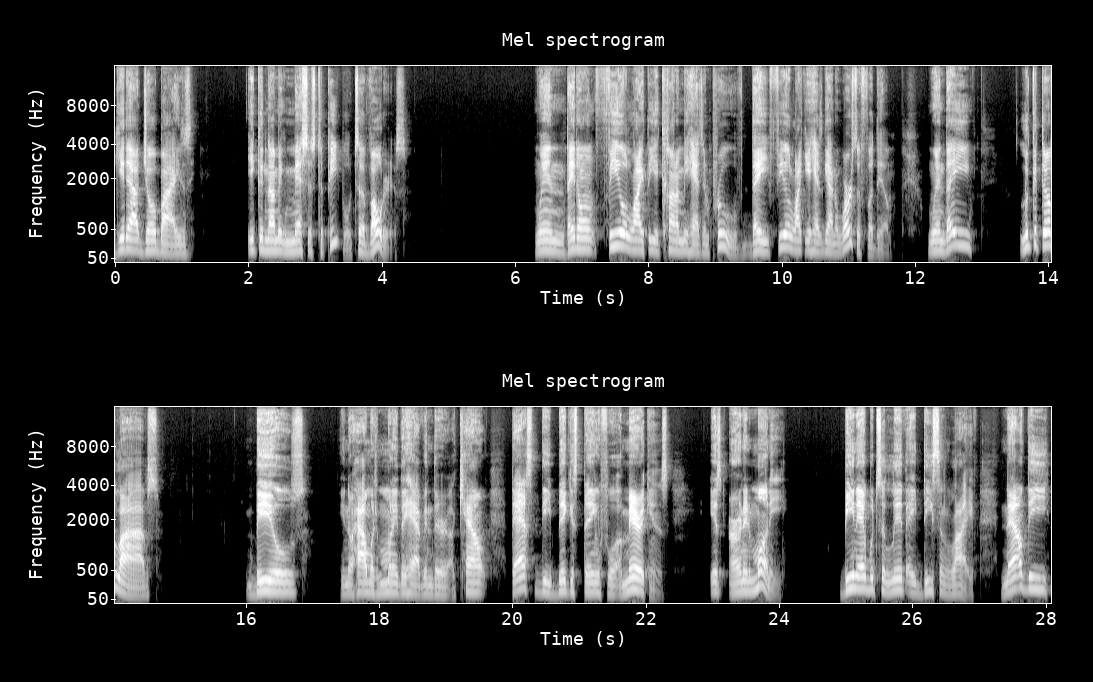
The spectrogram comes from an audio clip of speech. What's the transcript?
get out Joe Biden's economic message to people, to voters when they don't feel like the economy has improved. They feel like it has gotten worse for them. When they look at their lives, bills, you know, how much money they have in their account, that's the biggest thing for Americans is earning money. being able to live a decent life. Now the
